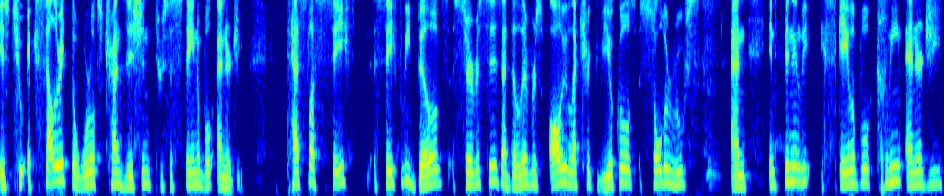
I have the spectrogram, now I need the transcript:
is to accelerate the world's transition to sustainable energy. Tesla safe, safely builds, services, and delivers all electric vehicles, solar roofs, and infinitely scalable clean energy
